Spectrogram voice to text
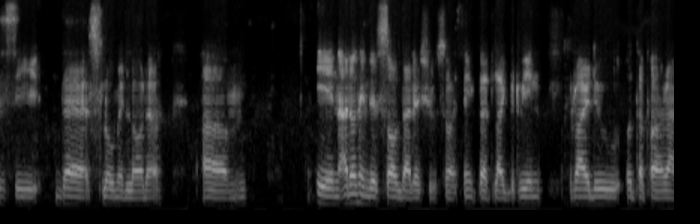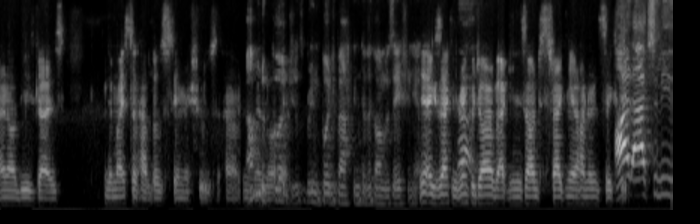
to see the slow middle order. Um, in I don't think they've solved that issue. So I think that like between Rayudu, Uthappa, Raina, these guys, they might still have those same issues. Um, in After middle order. Budge, let's bring Budge back into the conversation here. Yeah, exactly. Bring Yeah. Pujara back. He's out striking at 160. I'd actually,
